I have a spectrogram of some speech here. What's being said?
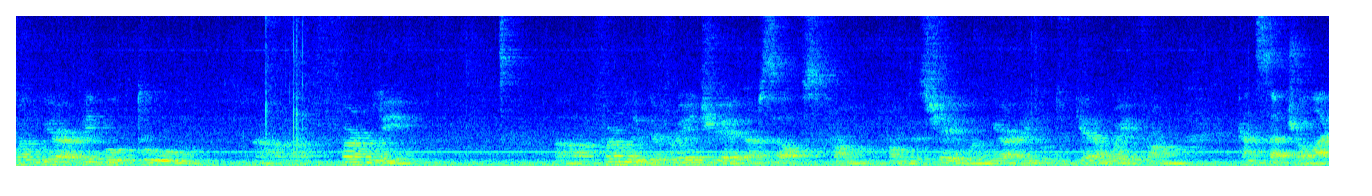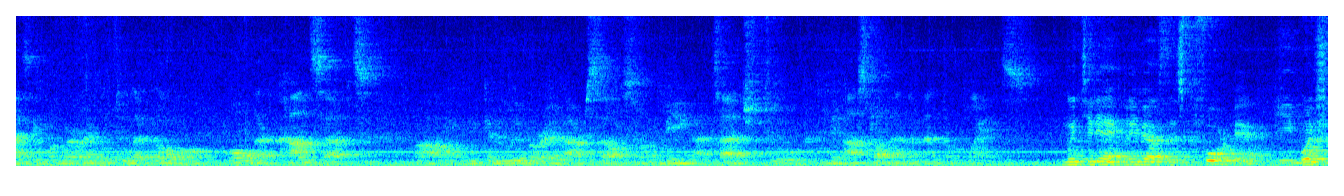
when we are able to uh, firmly, uh, firmly differentiate ourselves from, from this shade, when we are able to get away from conceptualizing, when we're able to let go of all their concepts, uh, we can liberate ourselves from being attached to the astral and the mental planes. Мы теряем привязанность к форме, и больше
